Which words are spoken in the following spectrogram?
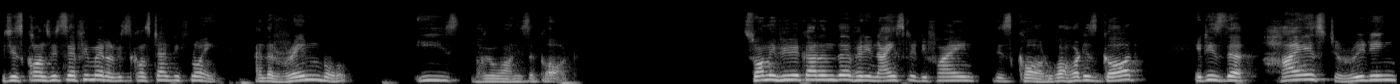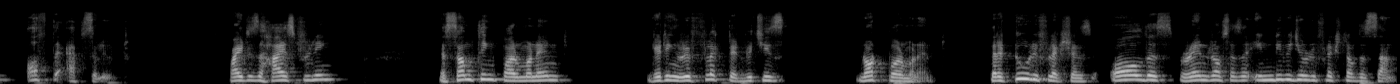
which is, which is ephemeral, which is constantly flowing. And the rainbow is Bhagavan, is the God. Swami Vivekananda very nicely defined this God. What is God? It is the highest reading of the absolute. Why it is the highest reading? There's something permanent getting reflected, which is not permanent. There are two reflections. All the raindrops as an individual reflection of the sun.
